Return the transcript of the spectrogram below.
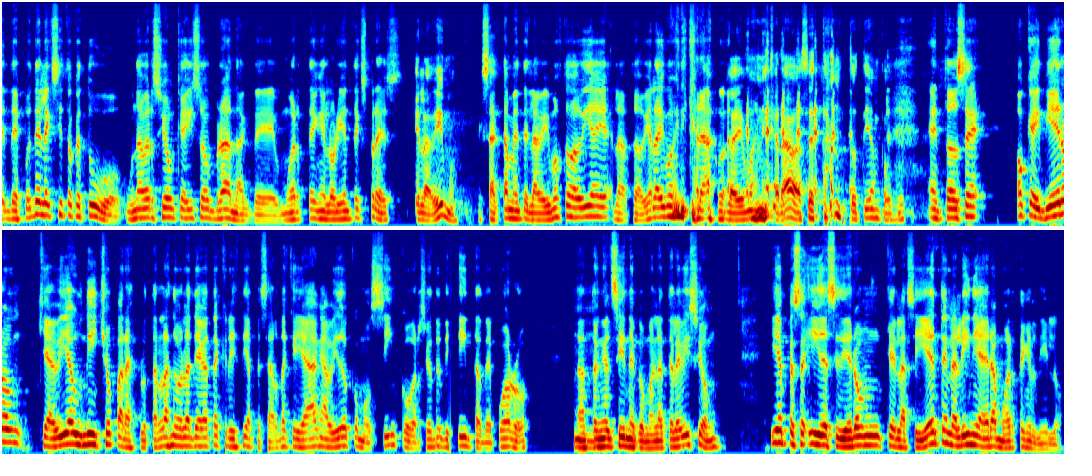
eh, después del éxito que tuvo una versión que hizo Branagh de Muerte en el Oriente Express que la vimos exactamente la vimos todavía la, todavía la vimos en Nicaragua la vimos en Nicaragua hace tanto tiempo pues. entonces ok vieron que había un nicho para explotar las novelas de Agatha Christie a pesar de que ya han habido como cinco versiones distintas de Poirot tanto en el cine como en la televisión y, empecé, y decidieron que la siguiente en la línea era Muerte en el Nilo.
